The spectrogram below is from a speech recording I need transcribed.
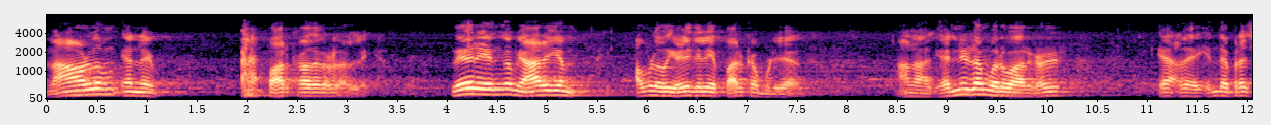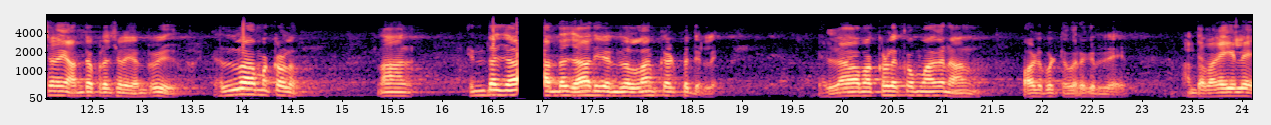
நாளும் என்னை பார்க்காதவர்கள் அல்ல. வேறு எங்கும் யாரையும் அவ்வளவு எளிதிலே பார்க்க முடியாது. ஆனால் என்னிடம் வருவார்கள் அதை இந்த பிரச்சனை அந்த பிரச்சனை என்று எல்லா மக்களும் நான் இந்த ஜாதி அந்த ஜாதி என்றெல்லாம் கேட்பதில்லை. எல்லா மக்களுக்குமாக நான் பாடுபட்டு வருகிறேன். அந்த வகையிலே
